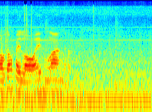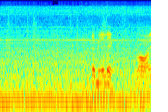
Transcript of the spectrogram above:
เราต้องไปร้อยข้างล่างนะครับ จะมีเหล็กร้อย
